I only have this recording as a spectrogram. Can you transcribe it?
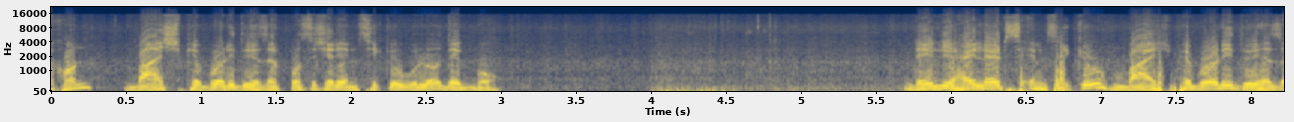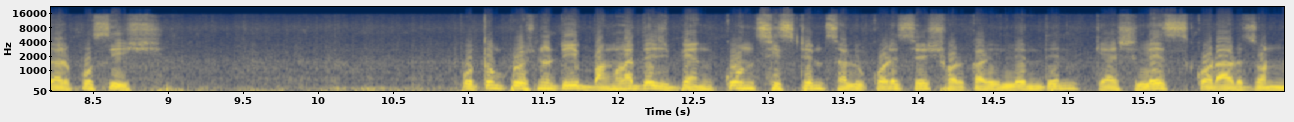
এখন বাইশ ফেব্রুয়ারি দুই হাজার পঁচিশের এমসিকিউগুলো দেখব। ডেইলি হাইলাইটস এমসিকিউ, বাইশ ফেব্রুয়ারি দুই হাজার পঁচিশ। প্রথম প্রশ্নটি, বাংলাদেশ ব্যাংক কোন সিস্টেম চালু করেছে সরকারি লেনদেন ক্যাশলেস করার জন্য?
